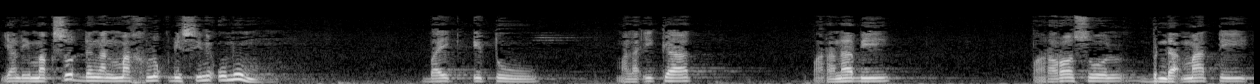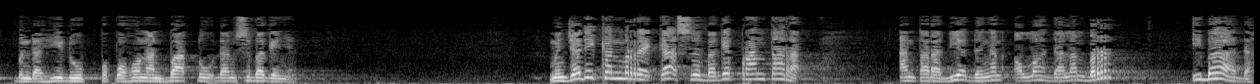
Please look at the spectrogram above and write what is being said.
yang dimaksud dengan makhluk di sini umum. Baik itu malaikat, para nabi, para rasul, benda mati, benda hidup, pepohonan, batu dan sebagainya. Menjadikan mereka sebagai perantara antara dia dengan Allah dalam beribadah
